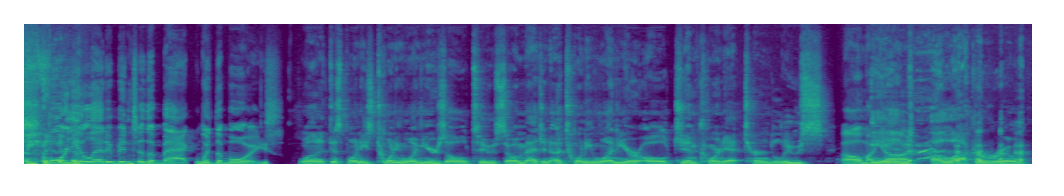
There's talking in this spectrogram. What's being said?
before you let him into the back with the boys. Well, at this point, he's 21 years old, too. So imagine a 21 year old Jim Cornette turned loose. Oh, my God. A locker room.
